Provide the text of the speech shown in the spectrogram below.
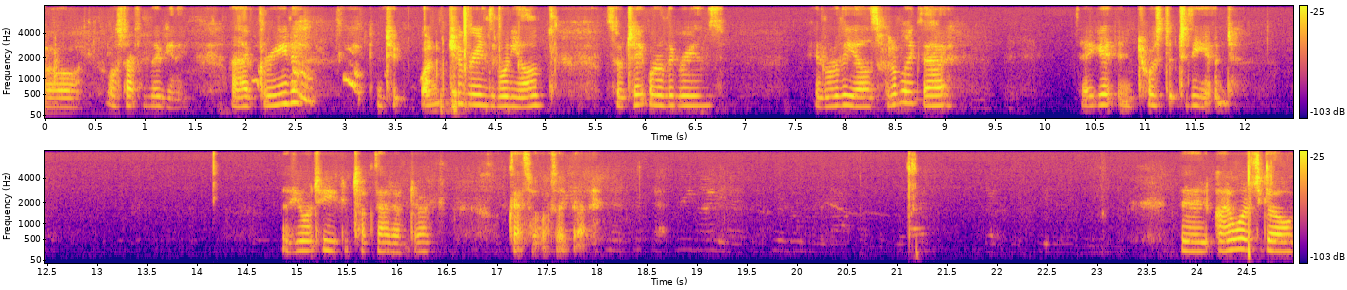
So oh, we'll start from the beginning. I have green, two, one, two greens and one yellow. So take one of the greens and one of the yellows, put them like that. Take it and twist it to the end. If you want to, you can tuck that under. That's what it looks like that. And I want it to go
